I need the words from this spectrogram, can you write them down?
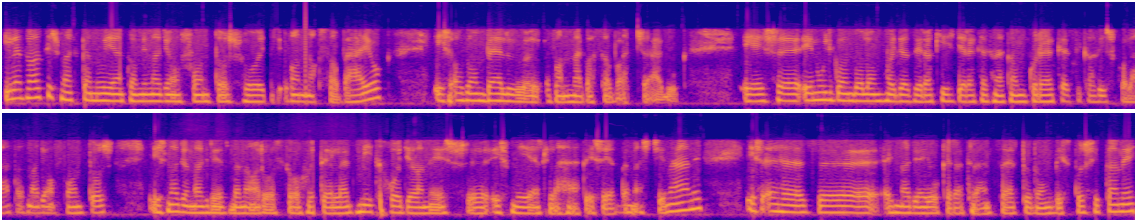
illetve azt is megtanulják, ami nagyon fontos, hogy vannak szabályok, és azon belül van meg a szabadságuk. És én úgy gondolom, hogy azért a kisgyerekeknek, amikor elkezdik az iskolát, az nagyon fontos, és nagyon nagy részben arról szól, hogy tényleg mit, hogyan és, és miért lehet és érdemes csinálni, és ehhez egy nagyon jó keretrendszert tudunk biztosítani,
